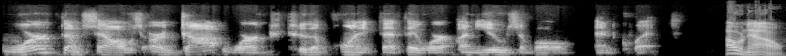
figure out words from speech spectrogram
worked themselves or got worked to the point that they were unusable and quit? Oh no,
